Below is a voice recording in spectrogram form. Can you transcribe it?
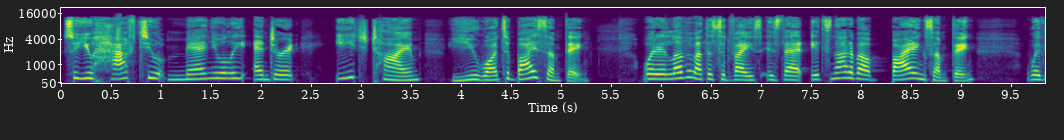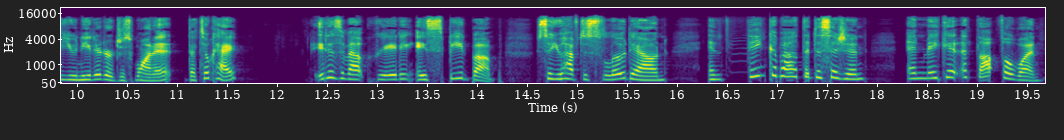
So you have to manually enter it each time you want to buy something. What I love about this advice is that it's not about buying something, whether you need it or just want it. That's okay. It is about creating a speed bump. So you have to slow down and think about the decision and make it a thoughtful one.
